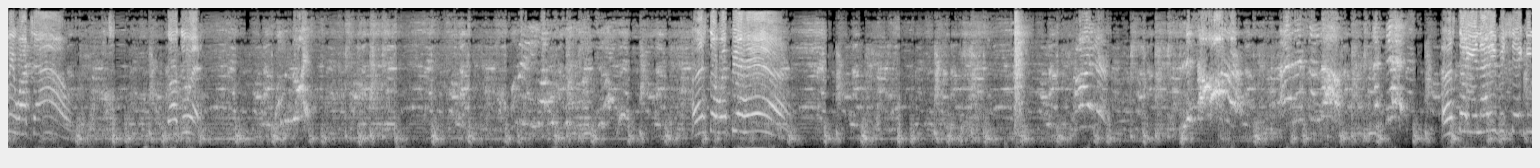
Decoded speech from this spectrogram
Be watch out. Go do it. Alyssa, whip your hair. Harder. Harder. It. Alyssa, you're not even shaking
